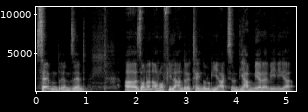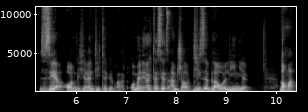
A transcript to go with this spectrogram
Seven drin sind, äh, sondern auch noch viele andere Technologieaktien und die haben mehr oder weniger sehr ordentliche Rendite gebracht. Und wenn ihr euch das jetzt anschaut, diese blaue Linie, nochmal,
